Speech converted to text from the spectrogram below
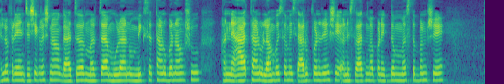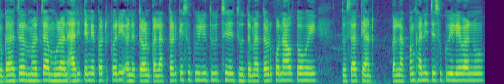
હેલો ફ્રેન્ડ જય શ્રી કૃષ્ણ. ગાજર, મરચાં, મૂળાનું મિક્સ અથાણું બનાવશું અને આ અથાણું લાંબો સમય સારું પણ રહેશે અને સ્વાદમાં પણ એકદમ મસ્ત બનશે. તો ગાજર, મરચાં, મૂળાને આ રીતે મેં કટ કરી અને ત્રણ કલાક તડકે સૂકવી લીધું છે. જો તમે તડકો ના આવતો હોય, તો સાતથી આઠ કલાક પંખા નીચે સૂકવી લેવાનું.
